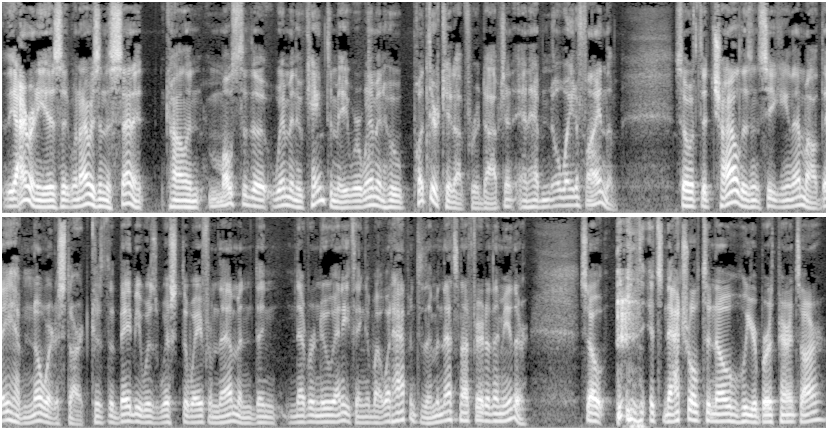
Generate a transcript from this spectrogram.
The irony is that when I was in the Senate, Colin, most of the women who came to me were women who put their kid up for adoption and have no way to find them. So if the child isn't seeking them out, they have nowhere to start because the baby was whisked away from them and they never knew anything about what happened to them, and that's not fair to them either. So it's natural to know who your birth parents are.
